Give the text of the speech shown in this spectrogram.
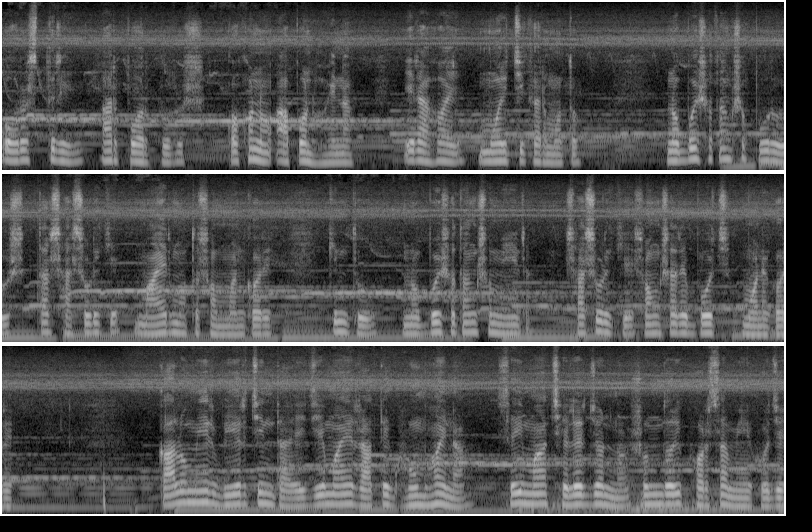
পরস্ত্রী আর পরপুরুষ কখনো আপন হয় না। এরা হয় মরীচিকার মতো। নব্বই শতাংশ পুরুষ তার শাশুড়িকে মায়ের মতো সম্মান করে। কিন্তু নব্বই শতাংশ মেয়েরা শাশুড়িকে সংসারে বোঝ মনে করে। কালো মেয়ের বিয়ের চিন্তায় যে মায়ের রাতে ঘুম হয় না, সেই মা ছেলের জন্য সুন্দরী ফর্সা মেয়ে খোঁজে।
